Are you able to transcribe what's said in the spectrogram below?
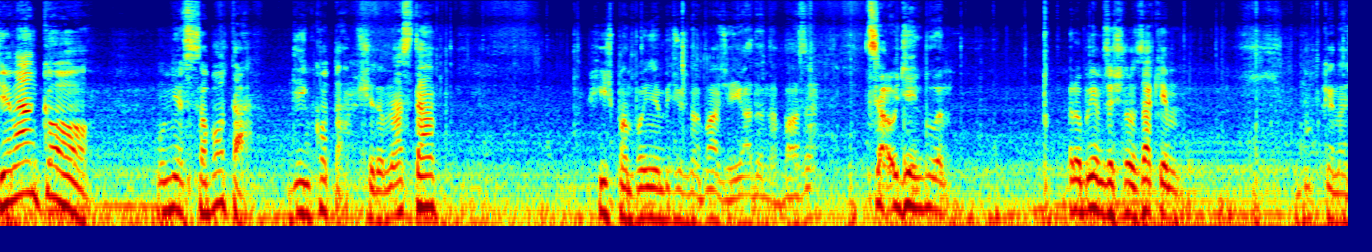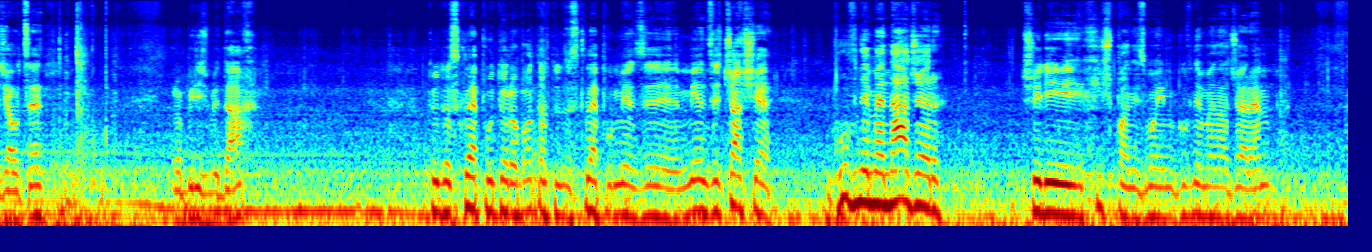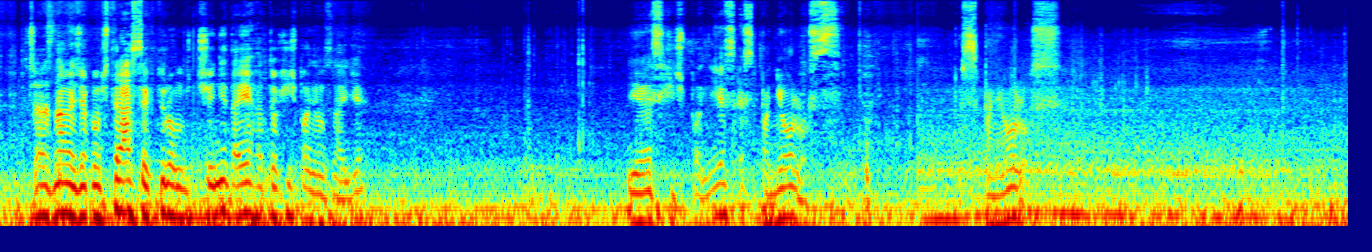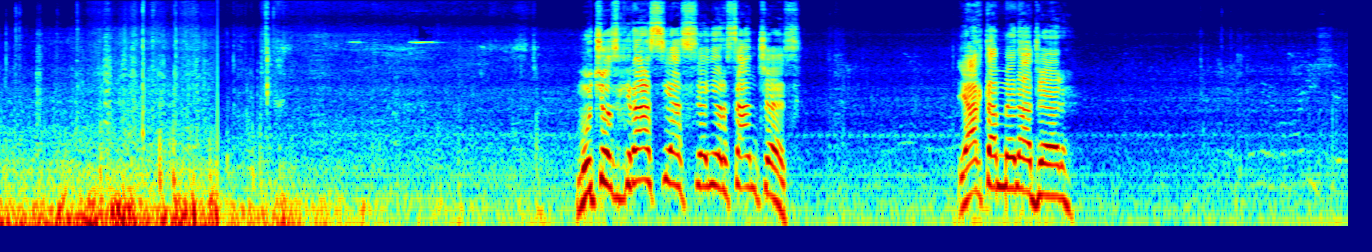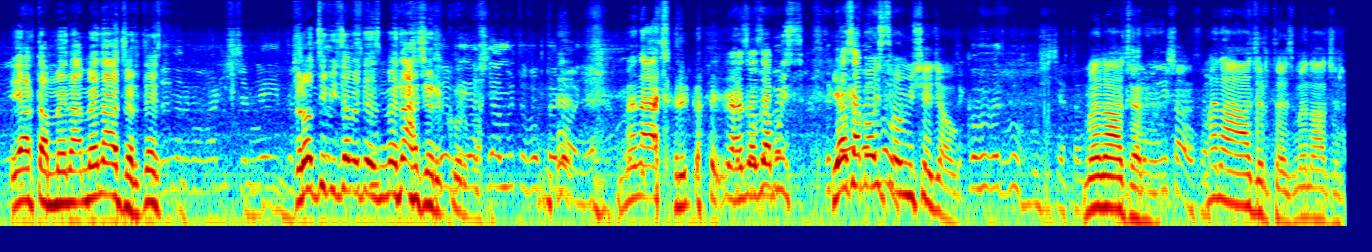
Siemanko! U mnie jest sobota, dzień kota, 17. Hiszpan powinien być już na bazie, jadę na bazę. Cały dzień byłem, robiłem ze Ślązakiem budkę na działce. Robiliśmy dach tu do sklepu, tu robota, tu do sklepu. Między, międzyczasie główny menadżer, czyli Hiszpan jest moim głównym menadżerem. Trzeba znaleźć jakąś trasę, którą się nie da jechać, to Hiszpan ją znajdzie. Jest Hiszpan, jest Españolos. Españolos. Muchos gracias, señor Sanchez. Jak tam menadżer? Jak tam mena menadżer? To jest, drodzy widzowie, to jest menadżer, że kurwa. wyjaśniamy to w oktagonie. Menadżer, ja za zabójstwo, ja zabójstwo mi siedział. Tylko wy we dwóch musicie wtedy. Menadżer. Byście mieli szansę. Menadżer to jest menadżer.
